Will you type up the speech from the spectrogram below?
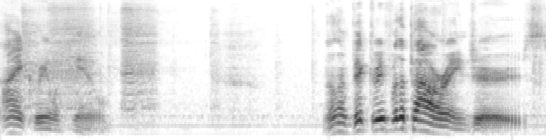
I agree with you. Another victory for the Power Rangers.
